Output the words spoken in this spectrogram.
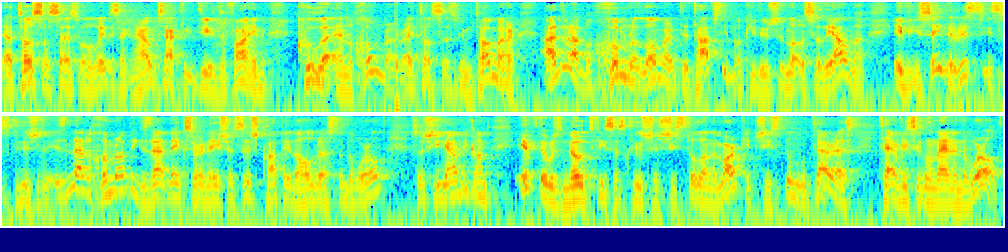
Now Tosa says, well, wait a second, how exactly do you define kula and chumra? Right? Tosa says, vim tomar adrab chumra lomar if you say there is tfisas kedushin, isn't that a chumrah because that makes her an eshasish klape the whole rest of the world? So she now becomes, if there was no tfisas kedushin, she's still on the market. She's still muteres to every single man in the world.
